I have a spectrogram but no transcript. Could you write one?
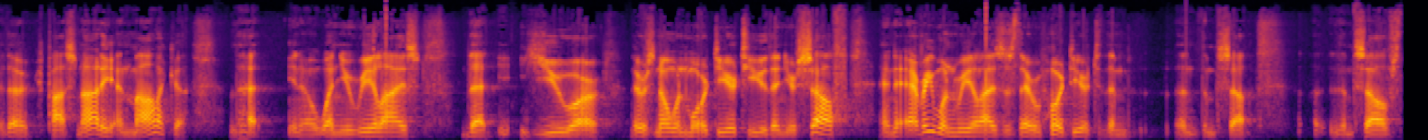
the Pasenadi and Mallika that, you know, when you realize that you are, there's no one more dear to you than yourself, and everyone realizes they're more dear to them than themselves, themselves,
